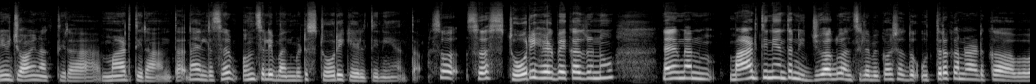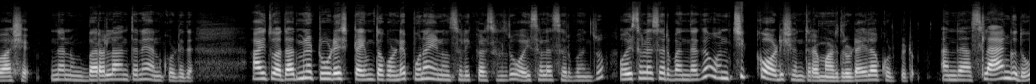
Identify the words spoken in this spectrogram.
ನೀವು ಜಾಯ್ನ್ ಆಗ್ತೀರಾ, ಮಾಡ್ತೀರಾ ಅಂತ. ನಾನು ಇಲ್ಲ ಸರ್ ಒಂದ್ಸಲಿ ಬಂದ್ಬಿಟ್ಟು ಸ್ಟೋರಿ ಕೇಳ್ತೀನಿ ಅಂತ. ಸೊ ಸರ್ ಸ್ಟೋರಿ ಹೇಳಬೇಕಾದ್ರೂ ನನಗೆ ನಾನು ಮಾಡ್ತೀನಿ ಅಂತ ನಿಜವಾಗ್ಲೂ ಅನಿಸಿಲ್ಲ ಬಿಕಾಸ್ ಅದು ಉತ್ತರ ಕರ್ನಾಟಕ ಭಾಷೆ. ನಾನು ಬರಲ್ಲ ಅಂತಲೇ ಅಂದ್ಕೊಂಡಿದ್ದೆ ಆಯಿತು, ಅದಾದಮೇಲೆ ಟೂ ಡೇಸ್ ಟೈಮ್ ತೊಗೊಂಡೆ. ಪುನಃ ಇನ್ನೊಂದ್ಸಲಿ ಕಳ್ಸಿದ್ರು. ಹೊಯ್ಸಳ ಸರ್ ಬಂದರು. ಹೊಯ್ಸಳ ಸರ್ ಬಂದಾಗ ಒಂದು ಚಿಕ್ಕ ಆಡಿಷನ್ ಥರ ಮಾಡಿದ್ರು ಡೈಲಾಗ್ ಕೊಟ್ಬಿಟ್ಟು. ಅಂದರೆ ಸ್ಲ್ಯಾಂಗ್ದು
